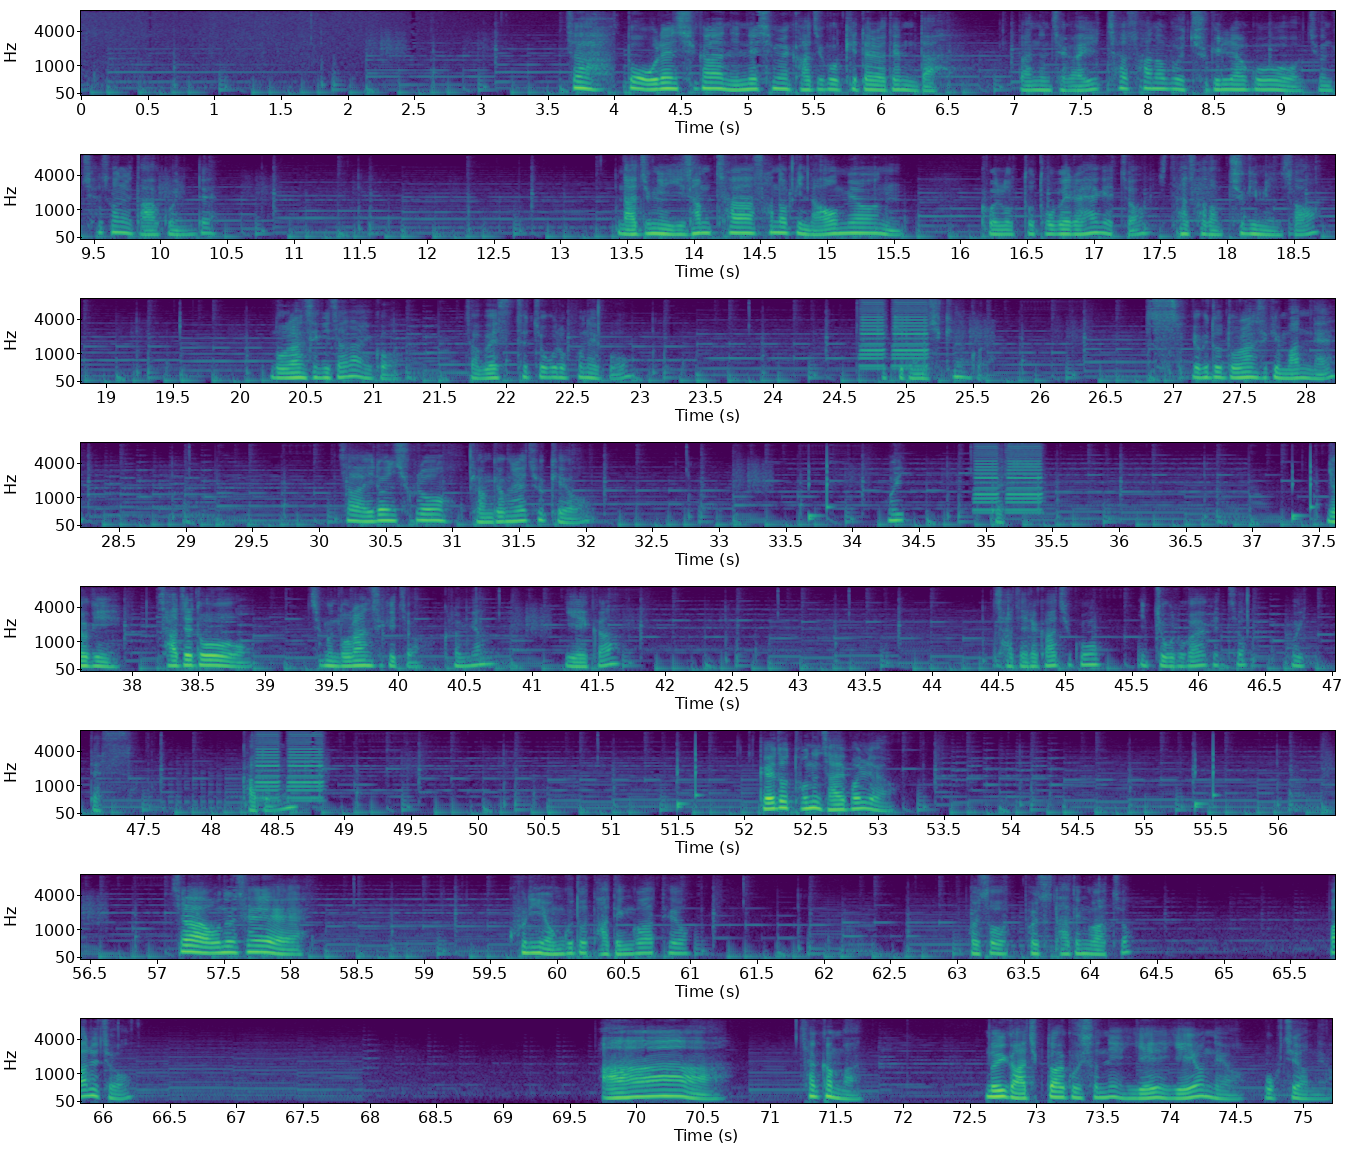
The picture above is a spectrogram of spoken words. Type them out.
자 또 오랜 시간 인내심을 가지고 기다려야 됩니다. 나는 제가 1차 산업을 죽이려고 지금 최선을 다하고 있는데 나중에 2, 3차 산업이 나오면 그걸로 또 도배를 해야겠죠? 2차 산업 죽이면서. 노란색이잖아 이거. 자 west 쪽으로 보내고 기동을 시키는 거야. 여기도 노란색이 많네. 자 이런 식으로 변경을 해줄게요 여기 자재도 지금 노란색이죠 그러면 얘가 자재를 가지고 이쪽으로 가야겠죠 호잇 됐어 가동 그래도 돈은 잘 벌려요 자 어느새 덕분이 연구도 다 된 것 같아요. 벌써 벌써 다 된 것 같죠? 빠르죠? 아 잠깐만 너 이거 아직도 알고 있었니? 얘, 얘였네요. 목재였네요.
